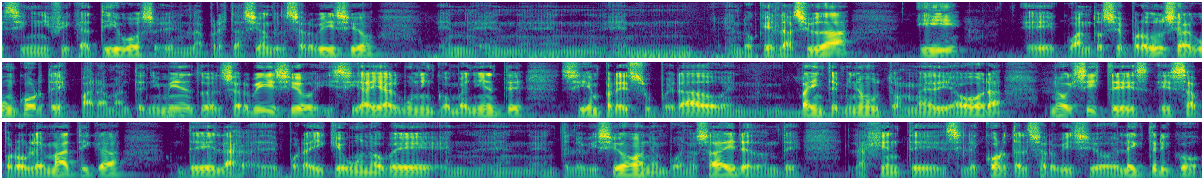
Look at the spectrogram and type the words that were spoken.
significativos en la prestación del servicio en, en, en lo que es la ciudad y eh, cuando se produce algún corte es para mantenimiento del servicio y si hay algún inconveniente siempre es superado en 20 minutos, media hora. No existe esa problemática de la, eh, por ahí que uno ve en, en, televisión en Buenos Aires, donde la gente se le corta el servicio eléctrico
